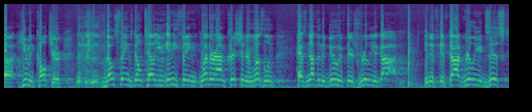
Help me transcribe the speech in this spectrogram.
uh, human culture. Those things don't tell you anything. Whether I'm Christian or Muslim has nothing to do if there's really a God. And if, if God really exists,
